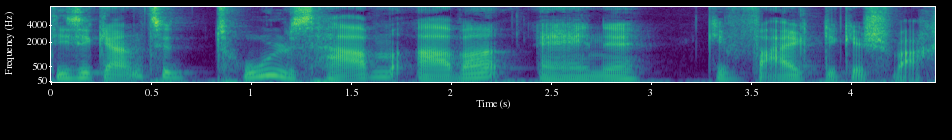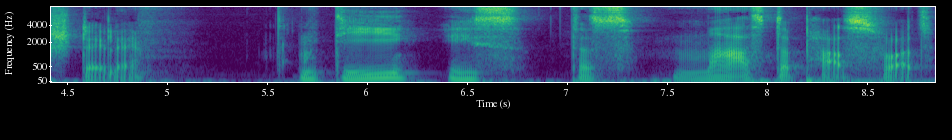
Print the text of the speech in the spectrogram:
Diese ganzen Tools haben aber eine gewaltige Schwachstelle. Und die ist das Masterpasswort.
